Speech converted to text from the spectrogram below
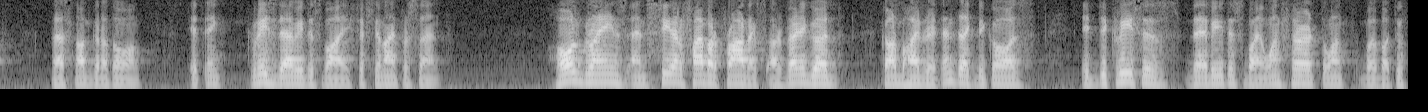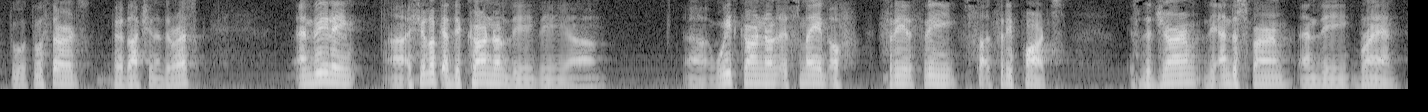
That's not good at all. It increases diabetes by 59%. Whole grains and cereal fiber products are very good carbohydrate intake because it decreases diabetes by one third to, one, by two, to two thirds reduction in the risk. And really, uh, if you look at the kernel, the, the uh, uh, wheat kernel is made of three, three, three parts. It's the germ, the endosperm, and the bran.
